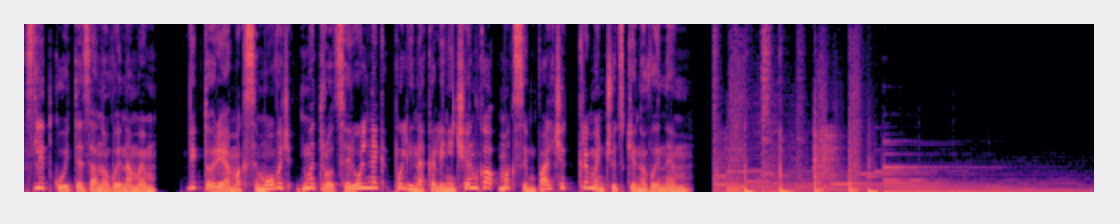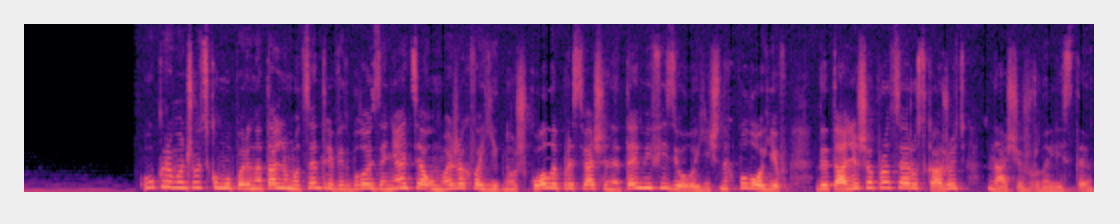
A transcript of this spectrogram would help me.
Слідкуйте за новинами. Вікторія Максимович, Дмитро Цирюльник, Поліна Калініченко, Максим Пальчик, Кременчуцькі новини. У Кременчуцькому перинатальному центрі відбулось заняття у межах вагітної школи, присвячене темі фізіологічних пологів. Детальніше про це розкажуть наші журналісти.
